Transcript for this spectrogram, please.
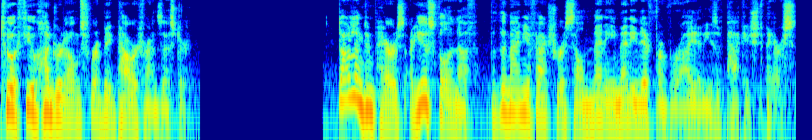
to a few hundred ohms for a big power transistor. Darlington pairs are useful enough that the manufacturers sell many, many different varieties of packaged pairs.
